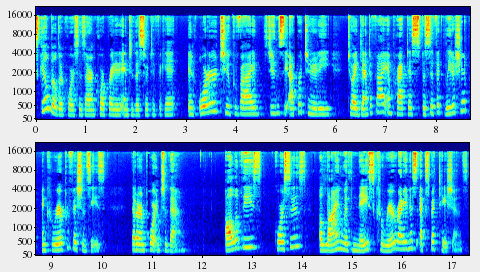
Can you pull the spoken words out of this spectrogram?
Skill Builder courses are incorporated into this certificate in order to provide students the opportunity to identify and practice specific leadership and career proficiencies that are important to them. All of these courses align with NACE career readiness expectations,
